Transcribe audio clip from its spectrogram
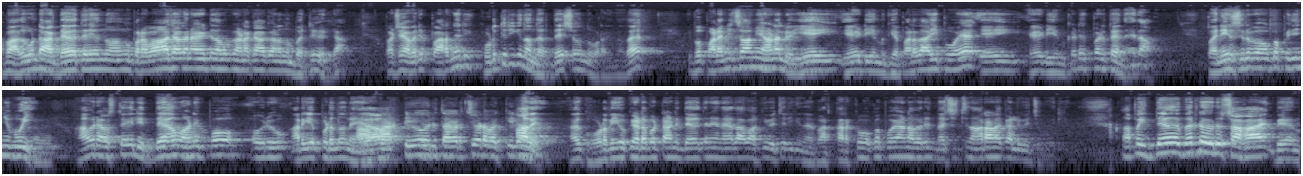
അപ്പോൾ അതുകൊണ്ട് അദ്ദേഹത്തിനെ ഒന്നും അങ്ങ് പ്രവാചകനായിട്ട് നമുക്ക് കണക്കാക്കാനൊന്നും പറ്റുകയില്ല. പക്ഷേ അവർ പറഞ്ഞ കൊടുത്തിരിക്കുന്ന നിർദ്ദേശം എന്ന് പറയുന്നത് ഇപ്പോൾ പളനിസ്വാമിയാണല്ലോ A A D M K പലതായി പോയ എ എ ഡി എം കെയുടെ ഇപ്പോഴത്തെ നേതാവ്. പനീർസെൽവമൊക്കെ പിരിഞ്ഞു പോയി. ആ ഒരു അവസ്ഥയിൽ ഇദ്ദേഹമാണ് ഇപ്പോൾ ഒരു അറിയപ്പെടുന്ന നേതാവ്. പാർട്ടിയോ ഒരു തകർച്ചയുടെ വക്കീലാണ് അതെ. അത് കോടതിയൊക്കെ ഇടപെട്ടാണ് ഇദ്ദേഹത്തിനെ നേതാവാക്കി വെച്ചിരിക്കുന്നത്. തർക്കമൊക്കെ പോയാണ് അവർ നശിച്ച് നാറാണക്കല്ല് വെച്ച് പോയി. അപ്പോൾ ഇദ്ദേഹം ഇവരുടെ ഒരു സഹായം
